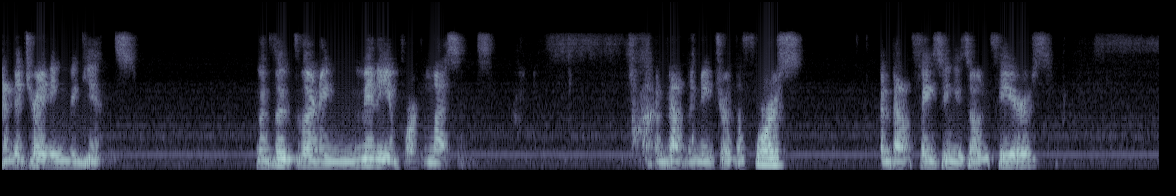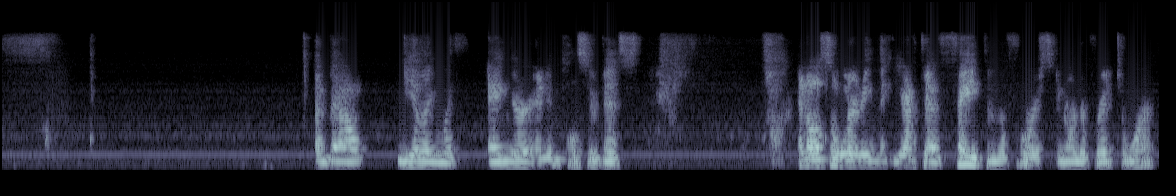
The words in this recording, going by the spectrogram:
and the training begins, with Luke learning many important lessons about the nature of the Force, about facing his own fears, about dealing with anger and impulsiveness, and also learning that you have to have faith in the Force in order for it to work.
